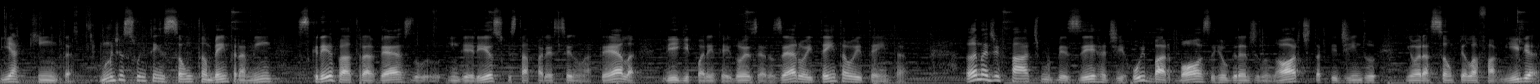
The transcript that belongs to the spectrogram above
e a quinta. Mande a sua intenção também para mim, escreva através do endereço que está aparecendo na tela, ligue 4200 8080. Ana de Fátima Bezerra, de Rui Barbosa, Rio Grande do Norte, está pedindo em oração pela família.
